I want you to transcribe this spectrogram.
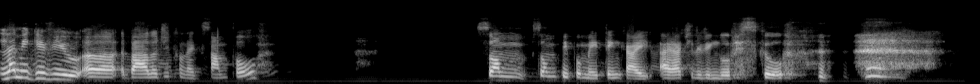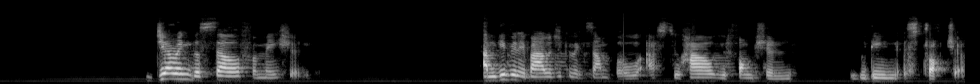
Let me give you a, a biological example. Some some people may think I, I actually didn't go to school. During the cell formation, I'm giving a biological example as to how you function within a structure.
